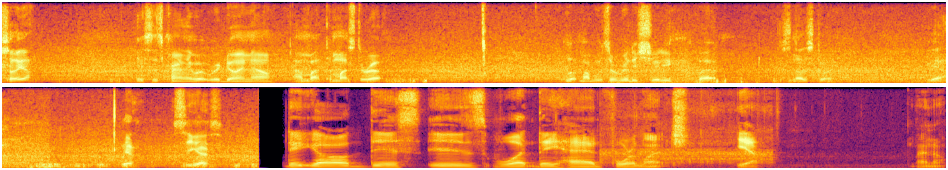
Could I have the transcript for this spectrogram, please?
So yeah, this is currently what we're doing now. I'm about to muster up. Look, my boots are really shitty, but it's another story. Yeah. Yeah. See you guys. Update, y'all. This is what they had for lunch. Yeah. I know.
